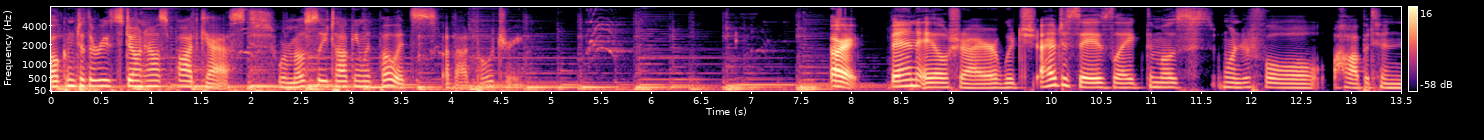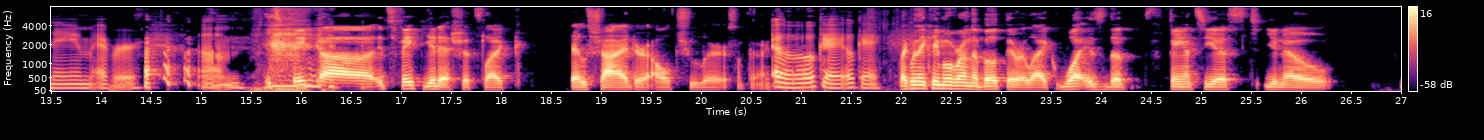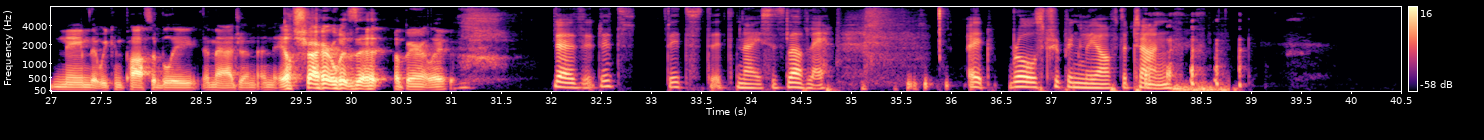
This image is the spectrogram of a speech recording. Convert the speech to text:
Welcome to the Ruth Stonehouse podcast. We're mostly talking with poets about poetry. All right, Ben Aleshire, which I have to say is like the most wonderful Hobbiton name ever. Um, It's fake. Uh, it's fake Yiddish. It's like Elshide or Altschuler or something like that. oh, okay, okay. Like when they came over on the boat, they were like, "What is the fanciest, you know, name that we can possibly imagine?" And Aleshire was it, apparently. That's it. It's it's it's nice. It's lovely. It rolls trippingly off the tongue.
